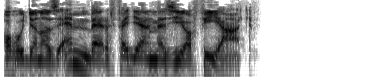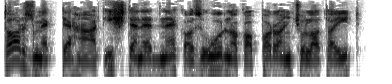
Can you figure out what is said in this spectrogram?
ahogyan az ember fegyelmezi a fiát. Tartsd meg tehát Istenednek, az Úrnak a parancsolatait,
